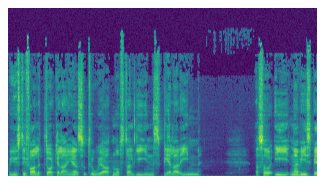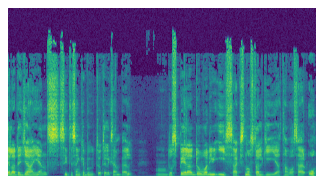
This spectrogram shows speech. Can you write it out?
Och just i fallet Dark Alliance så tror jag att nostalgin spelar in Alltså i, när vi spelade Giants Citizen Kabuto till exempel mm. då, spelade, då var det ju Isaks nostalgi att han var så här Åh,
